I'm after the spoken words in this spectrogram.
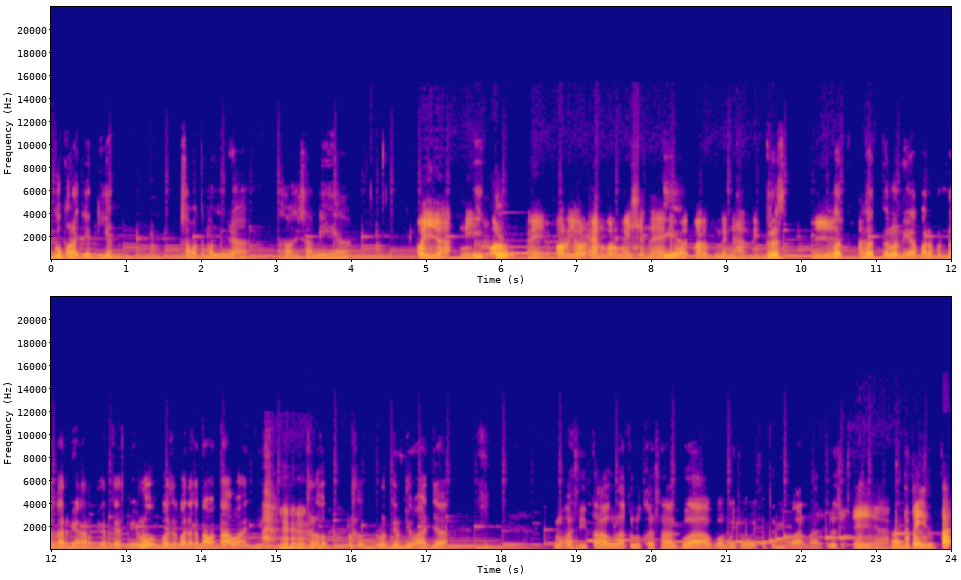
Gue malah jadian sama temennya sama si Sania. Oh iya ini itu for ini for your information ya Iya. buat para pendengar nih. Terus iya. Buat buat lu nih ya para pendengar nih yang MTS nih. Lu gak usah pada ketawa-tawa anjir lu lu lu diem diem aja lu pasti tahu lah keluh kesah gua apa bocah-bocah tuh gimana terus Iya, tapi ta-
